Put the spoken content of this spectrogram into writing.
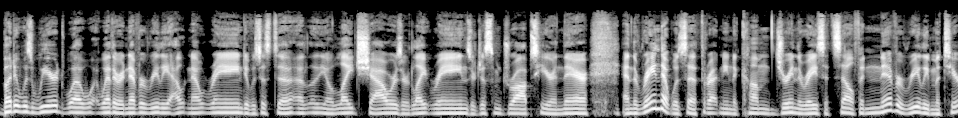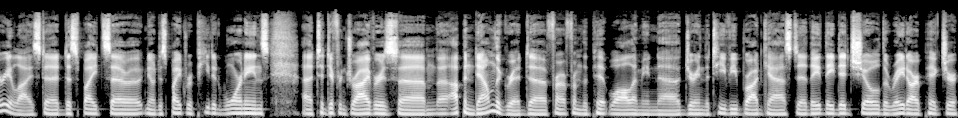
But it was weird weather. It never really out and out rained. It was just a, a, you know light showers or light rains or just some drops here and there. And the rain that was uh, threatening to come during the race itself, it never really materialized, uh, despite uh, you know despite repeated warnings uh, to different drivers um, uh, up and down the grid from from the pit wall. I mean, during the TV broadcast, they they did show the radar picture,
